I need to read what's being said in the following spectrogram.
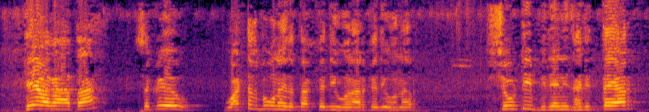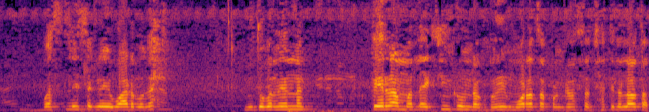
हे बघा आता सगळे वाटच बघून आहेत आता. कधी होणार कधी होणार. शेवटी बिर्याणी झाली तयार. बसले सगळे वाट बघत. मी तोपर्यंत यांना तेरामधला एक सीन करून दाखवतो. हे मोराचा पंख जसं छातीला लावतात.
